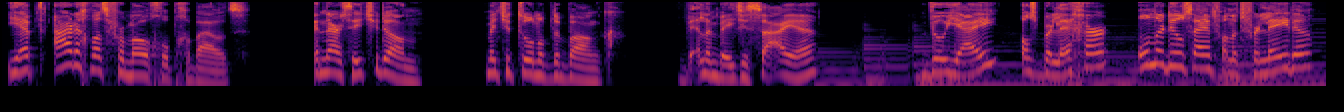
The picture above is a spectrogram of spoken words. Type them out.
Je hebt aardig wat vermogen opgebouwd. En daar zit je dan, met je ton op de bank. Wel een beetje saai, hè? Wil jij, als belegger, onderdeel zijn van het verleden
